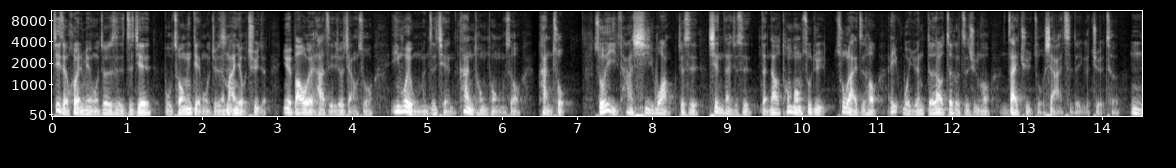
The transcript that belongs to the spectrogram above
记者会里面，我就是直接补充一点，我觉得蛮有趣的，因为鲍威尔他直接就讲说，因为我们之前看通膨的时候看错。所以他希望就是现在就是等到通膨数据出来之后，哎，委员得到这个资讯后，再去做下一次的一个决策。嗯，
